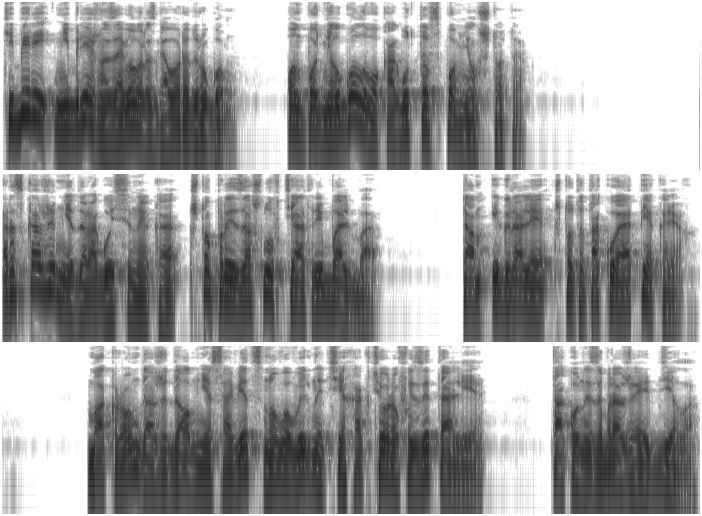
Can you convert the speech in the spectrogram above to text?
Тиберий небрежно завел разговор о другом. Он поднял голову, как будто вспомнил что-то. «Расскажи мне, дорогой Синека, что произошло в театре Бальба? Там играли что-то такое о пекарях. Макрон даже дал мне совет снова выгнать всех актеров из Италии. Так он изображает дело».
